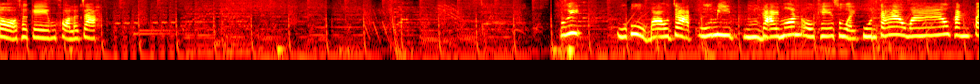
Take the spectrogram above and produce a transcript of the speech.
ต่อเธอเกมขอแล้วจ้ะอุ้ยอู้หูเบาจัดอู้มีไดมอนด์โอเค สวยคูณเก้าว้าวพันแป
